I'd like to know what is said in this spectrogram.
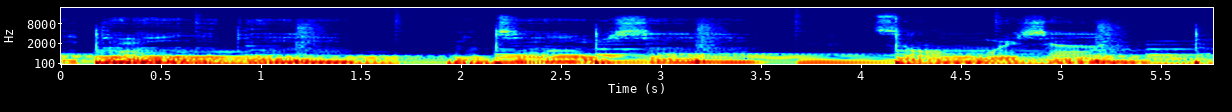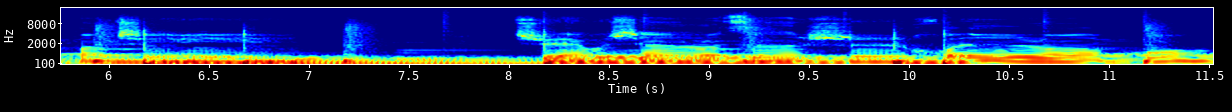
一点一滴铭记于心，从未想放弃，却不想若此时魂落魄，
